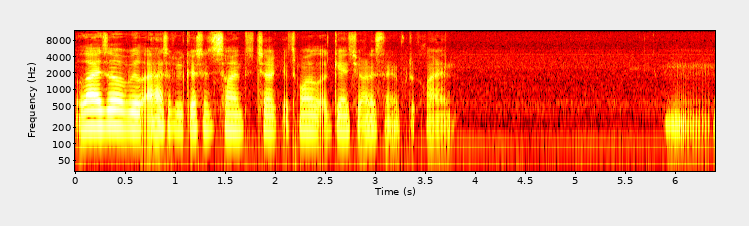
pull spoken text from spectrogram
Eliza will ask a few questions designed to check its model against your understanding for the client. Hmm.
